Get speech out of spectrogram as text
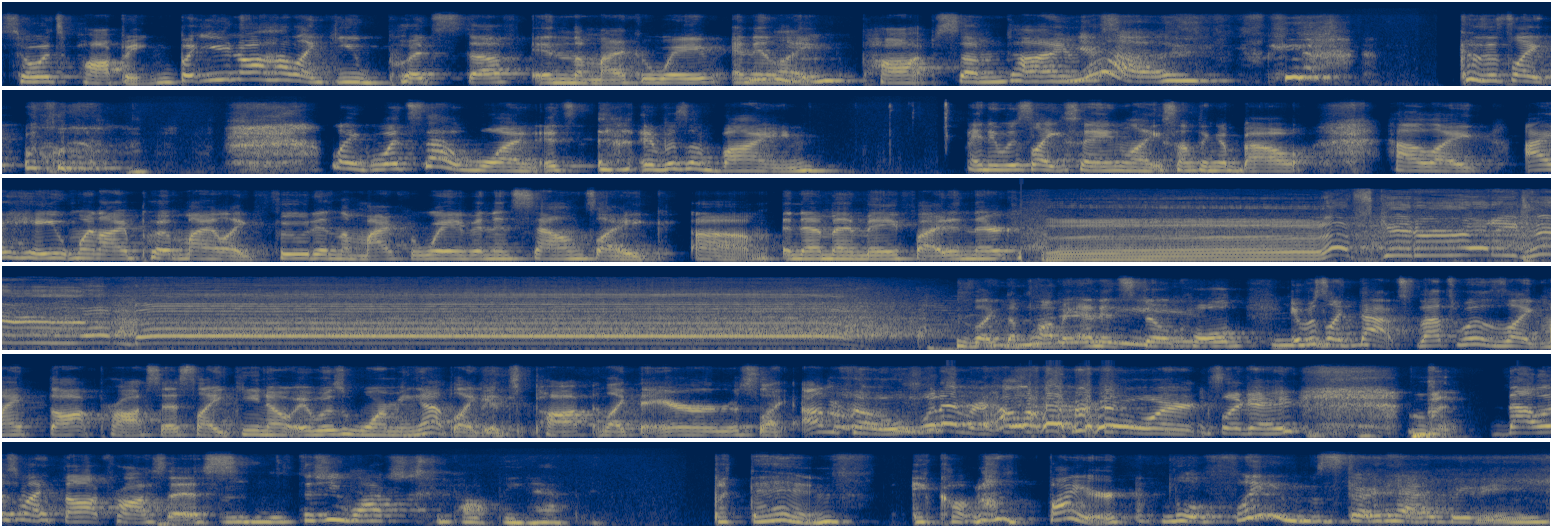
So it's popping, but you know how like you put stuff in the microwave and it like pops sometimes. yeah. because it's like like what's that one it's it was a vine and it was like saying like something about how like i hate when i put my like food in the microwave and it sounds like um an mma fight in there Uh, let's get ready to like the popping and it's still cold. It was like that. So that's what was like my thought process. Like you know it was warming up. Like it's pop like the air is like i don't know whatever however it works okay? But that was my thought process. Mm-hmm. So she watched the popping happen. but then it caught on fire. Little flames start happening.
